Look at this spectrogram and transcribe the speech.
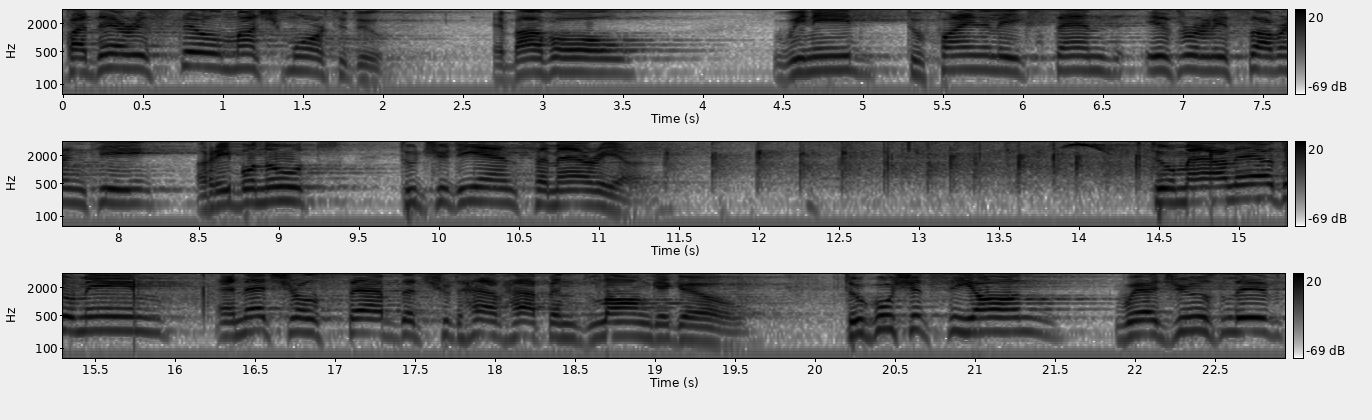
But there is still much more to do. Above all, we need to finally extend Israeli sovereignty, ribonut, to Judea and Samaria. to Ma'ale Adumim, a natural step that should have happened long ago. To Gush Etzion, where Jews lived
